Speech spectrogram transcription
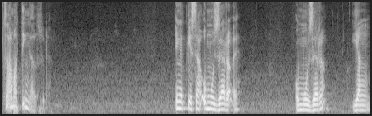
Selamat tinggal sudah. Ingat kisah Ummu Zara ya. Ummu Zara yang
